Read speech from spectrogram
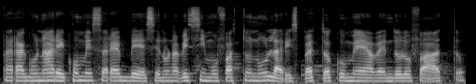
paragonare come sarebbe se non avessimo fatto nulla rispetto a come avendolo fatto.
